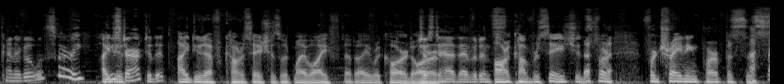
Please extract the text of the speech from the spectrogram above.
kind of go, well, sorry, I you do- started it. I do that for conversations with my wife that I record. Or, Just to have evidence. Our conversations for, for training purposes.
